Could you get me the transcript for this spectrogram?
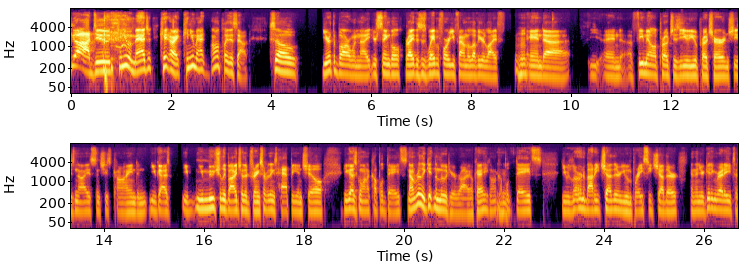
God, dude, can you imagine? Can all right? Can you imagine? I'm gonna play this out. So you're at the bar one night. You're single, right? This is way before you found the love of your life. Mhm. and uh and a female approaches you you approach her and she's nice and she's kind and you guys you you mutually buy each other drinks everything's happy and chill. You guys go on a couple dates. Now really get in the mood here rye okay? You go on a Mhm. couple dates you learn about each other you embrace each other and then you're getting ready to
